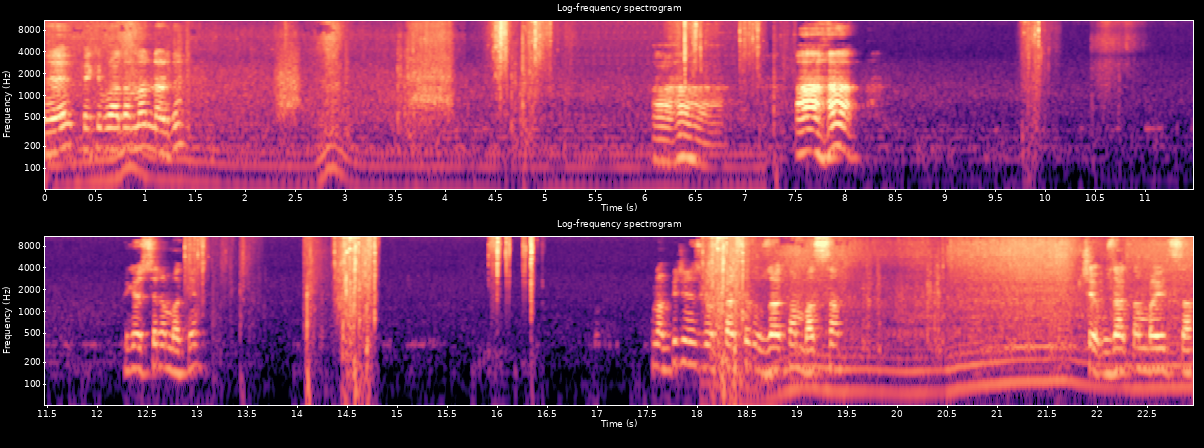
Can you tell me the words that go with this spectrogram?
Ee, peki bu adamlar nerede? Aha. Aha. Bir gösterin bakayım. Ulan biriniz gösterse de uzaktan bassam. Şey uzaktan bayılsam.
